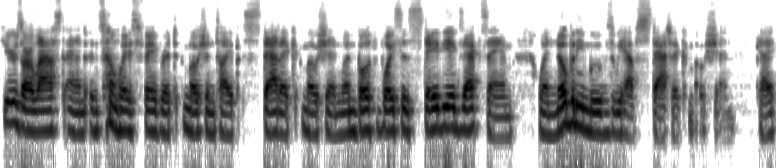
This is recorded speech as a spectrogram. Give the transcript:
Here's our last and in some ways favorite motion type, static motion. When both voices stay the exact same, when nobody moves, we have static motion. Okay,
